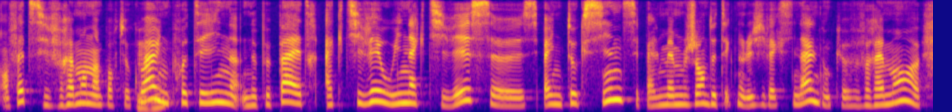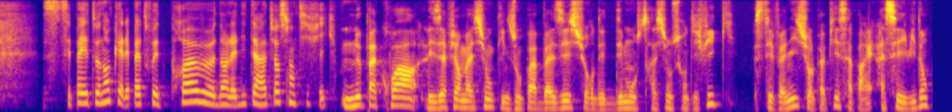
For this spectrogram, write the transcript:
en fait, c'est vraiment n'importe quoi. Mhm. Une protéine ne peut pas être activée ou inactivée. Ce- C'est pas une toxine, c'est pas le même genre de technologie vaccinale. Donc euh, vraiment, c'est pas étonnant qu'elle ait pas trouvé de preuves dans la littérature scientifique. Ne pas croire les affirmations qui ne sont pas basées sur des démonstrations scientifiques. Stéphanie, sur le papier, ça paraît assez évident.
